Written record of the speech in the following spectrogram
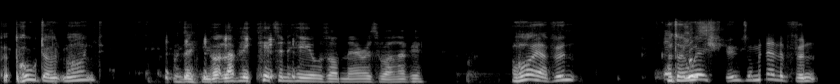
but Paul don't mind. You've got lovely kitten heels on there as well, have you? I haven't. I don't wear shoes. I'm an elephant.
